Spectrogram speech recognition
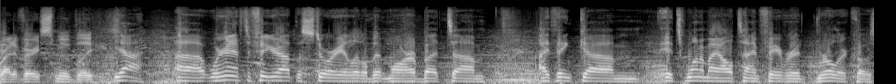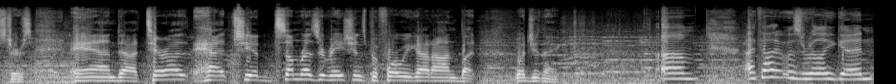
ride it very smoothly. Yeah, uh, we're gonna have to figure out the story a little bit more, but um, I think um, it's one of my all-time favorite roller coasters. And uh, Tara had she had some reservations before we got on, but what'd you think? Um, I thought it was really good.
